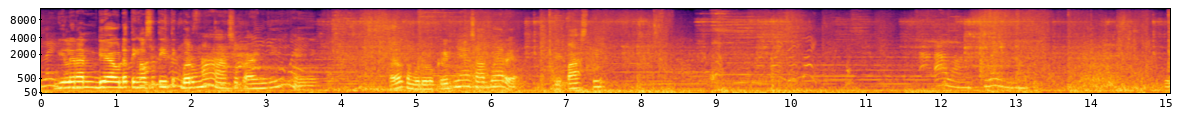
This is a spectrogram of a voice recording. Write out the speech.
Giliran dia udah tinggal setitik baru masuk anjing. Ayo tunggu dulu critnya, sabar ya. Di pasti. Ally slain. Gue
